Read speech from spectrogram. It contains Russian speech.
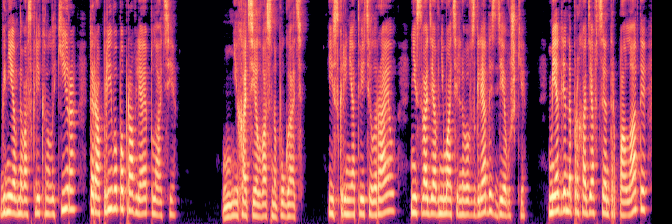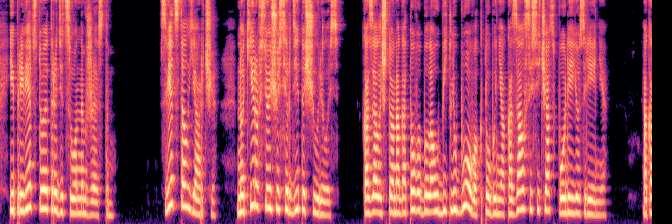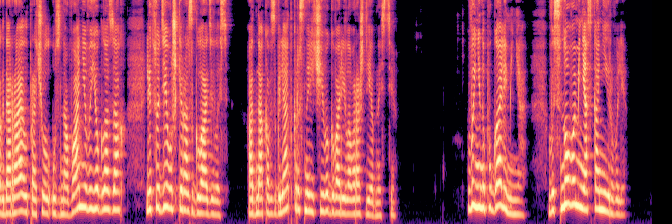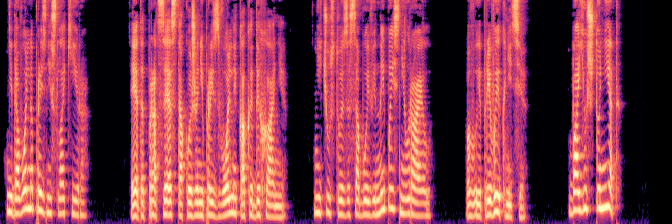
Гневно воскликнула Кира, торопливо поправляя платье. «Не хотел вас напугать», – искренне ответил Райл, не сводя внимательного взгляда с девушки медленно проходя в центр палаты и приветствуя традиционным жестом. Свет стал ярче, но Кира все еще сердито щурилась. Казалось, что она готова была убить любого, кто бы ни оказался сейчас в поле ее зрения. А когда Райл прочел узнавание в ее глазах, лицо девушки разгладилось, однако взгляд красноречиво говорил о враждебности. «Вы не напугали меня. Вы снова меня сканировали недовольно произнесла Кира. Этот процесс такой же непроизвольный, как и дыхание. Не чувствуя за собой вины, пояснил Райл. Вы привыкнете. Боюсь, что нет.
